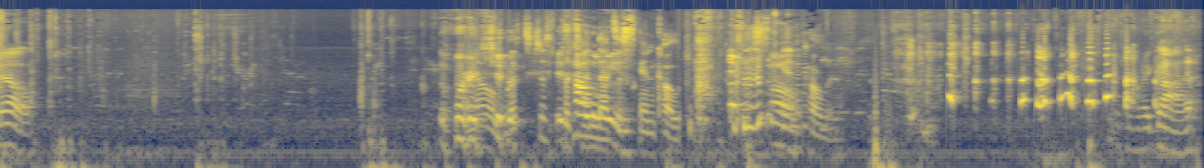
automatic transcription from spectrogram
Bell. No, let's just it's pretend Halloween. that's a skin color. It's a oh. skin oh. color. oh my god.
